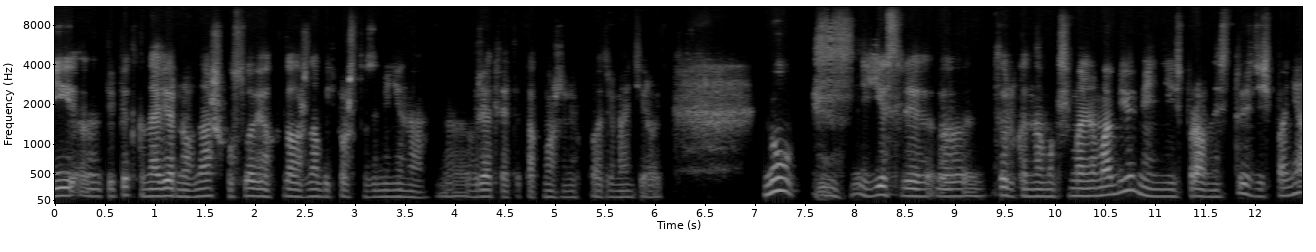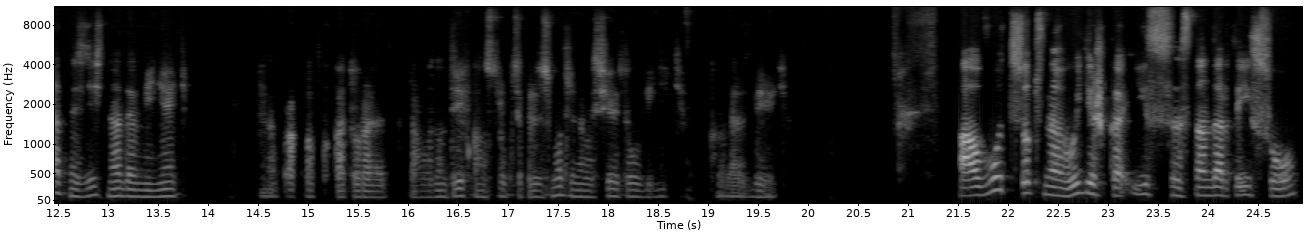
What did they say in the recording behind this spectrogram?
И э, пипетка, наверное, в наших условиях должна быть просто заменена. Э, вряд ли это так можно легко отремонтировать. Ну, если э, только на максимальном объеме неисправность, то здесь понятно, здесь надо менять э, прокладку, которая там, внутри в конструкции предусмотрена, вы все это увидите, когда разберете. А вот, собственно, выдержка из стандарта ISO,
